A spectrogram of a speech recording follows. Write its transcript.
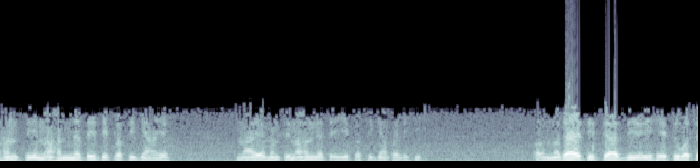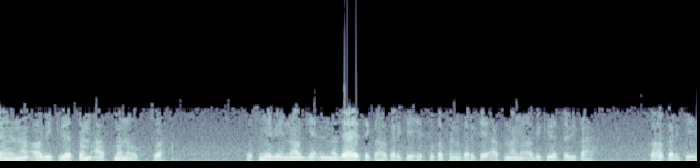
हंति न हन्यते प्रतिज्ञाय। नाय हंति न हन्यते ये प्रतिज्ञा पहले की। और न जायत इत्यादि हेतु वचन न अभिक्रियम आत्मन उक्वा उसमें भी न जायते कह करके, हेतु कथन करके आत्मा में अभिक्रियत भी कहा। कह करके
